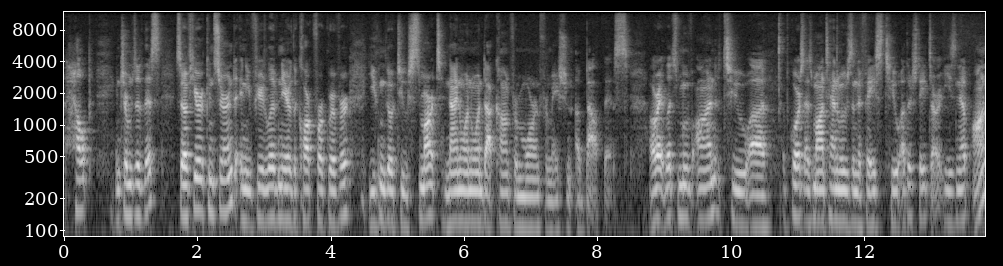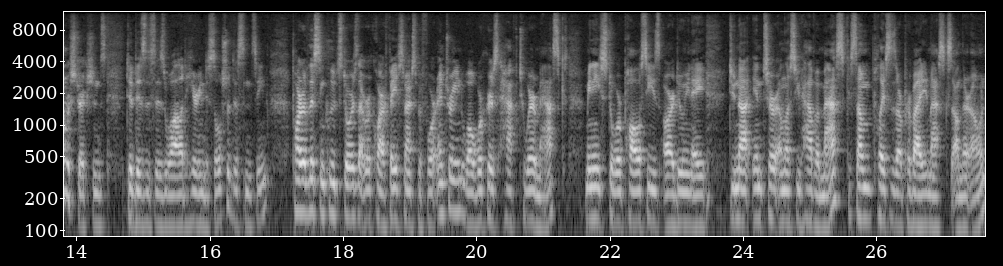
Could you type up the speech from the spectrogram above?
help in terms of this. So if you're concerned and if you live near the Clark Fork River, you can go to smart911.com for more information about this. All right, let's move on to, uh, of course, as Montana moves into phase two, other states are easing up on restrictions to businesses while adhering to social distancing. Part of this includes stores that require face masks before entering, while workers have to wear masks. Many store policies are doing a do not enter unless you have a mask. Some places are providing masks on their own,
